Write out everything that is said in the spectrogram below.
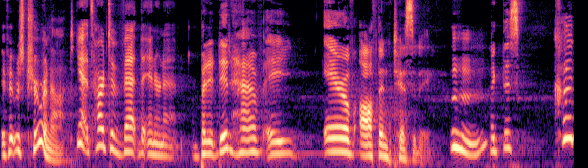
if it was true or not. Yeah, it's hard to vet the internet. But it did have a air of authenticity. Mm-hmm. Like this could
